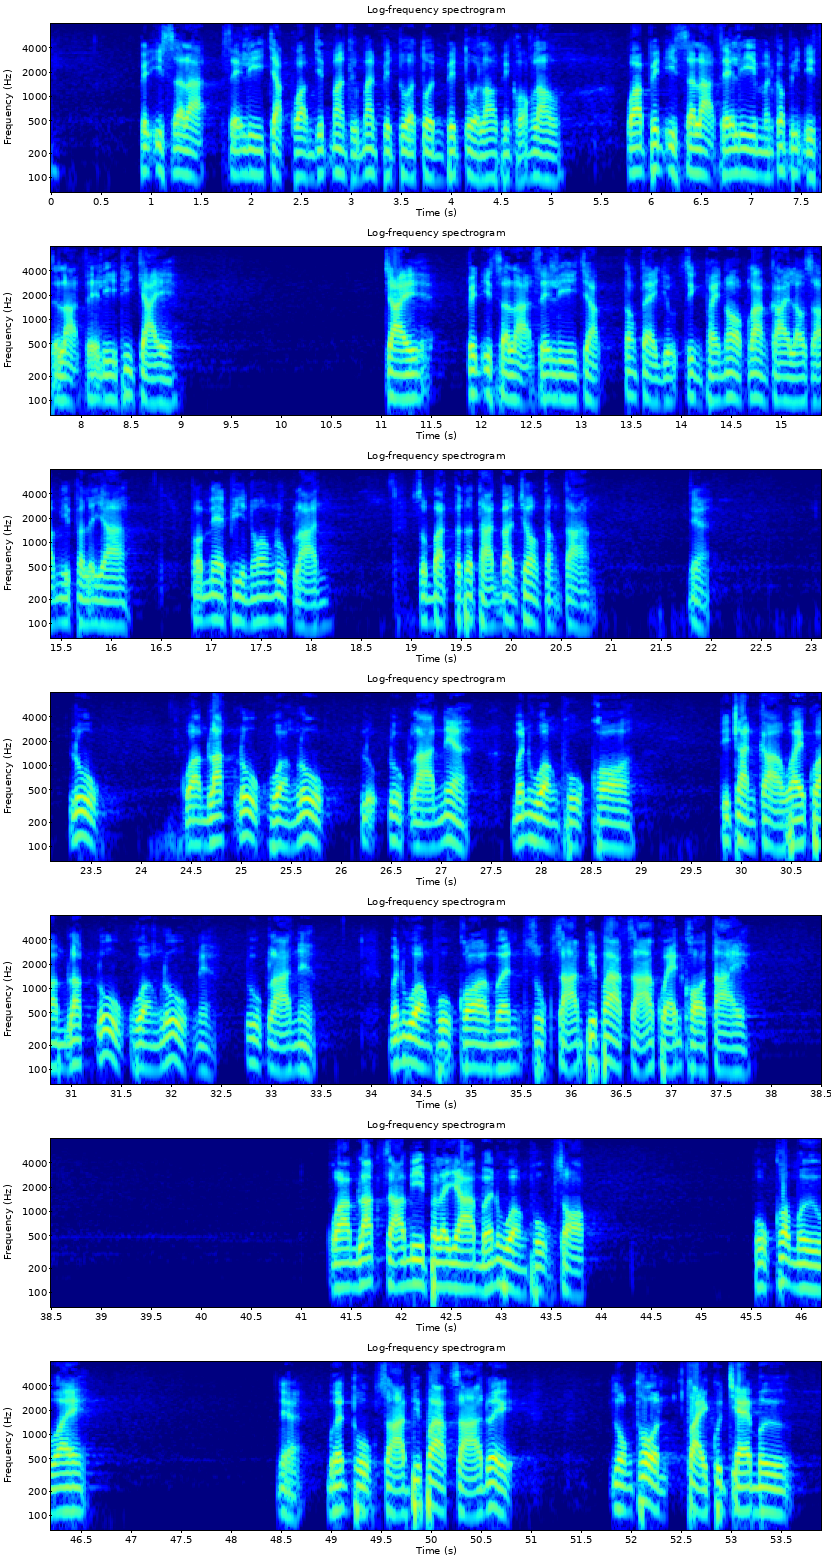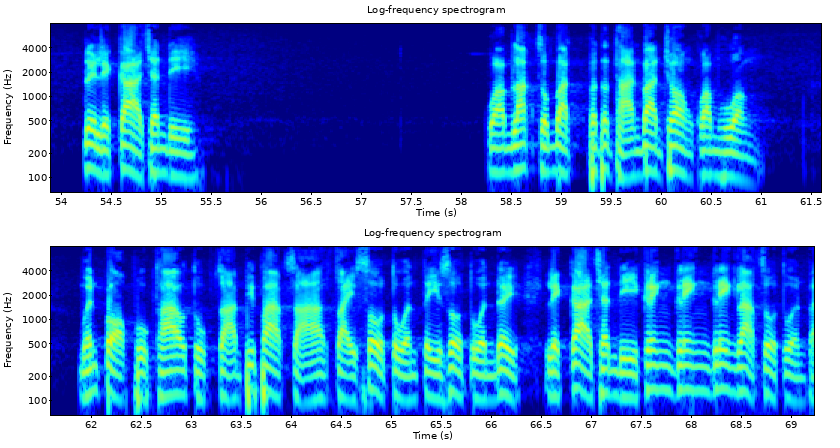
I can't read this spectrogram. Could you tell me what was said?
เป็นอิสระ เสรีจากความยึดมั่นถือมั่นเป็นตัวตนเป็นตัวเราเป็นของเรา ว่าเป็นอิสระเสรีมันก็เป็นอิสระเสรีที่ใจ ใจเป็นอิสระเสรีจากตั้งแต่อยู่สิ่งภายนอกร่างกายเราสามีภรรยาพ่อแม่พี่น้องลูกหลาน สมบัติพัฒฐานบ้านช่องต่าง ๆ เนี่ยลูกความรักลูกห่วงลูกลูกหลานเนี่ย เหมือนห่วงผูกคอ ที่ท่านกล่าวไว้ความรักลูกห่วงลูกเนี่ย ลูกหลานเนี่ยเหมือนห่วงผูกคอเหมือนสุขสารพิพากษาแขวนคอตาย ความรักสามีภรรยาเหมือนห่วงผูกศอก ผูกข้อมือไว้ เนี่ยเหมือนถูกสารพิพากษาด้วยลงโทษใส่กุญแจมือด้วยเหล็กก้าชั้นดี ความรักสมบัติพัฒฐานบ้านช่องความห่วง เหมือนปลอกผูกเท้าถูกสารพิพากษาใส่โซ่ตวน ตีโซ่ตวนด้วยเหล็กก้าชั้นดีเกรงเกรงเกรงลากโซ่ตวนไป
